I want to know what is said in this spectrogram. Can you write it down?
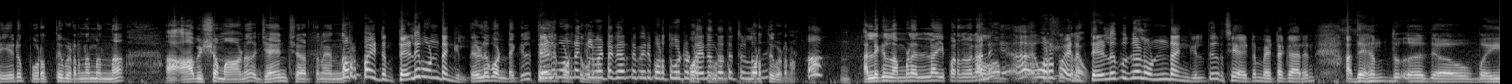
പേര് പുറത്തു വിടണമെന്ന ആവശ്യമാണ് ജയൻ ചേർത്തന എന്ന ഉറപ്പായിട്ടും തെളിവുണ്ടെങ്കിൽ തെളിവുണ്ടെങ്കിൽ തെളിവുണ്ടെങ്കിൽ വേട്ടക്കാരന്റെ പേര് പുറത്തു വിട്ടു പുറത്തു വിടണം. അല്ലെങ്കിൽ നമ്മളെല്ലാം ഈ പറഞ്ഞ പോലെ ഉറപ്പായിട്ടും തെളിവുകൾ ഉണ്ടെങ്കിൽ തീർച്ചയായിട്ടും വേട്ടക്കാരൻ അദ്ദേഹം ഈ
